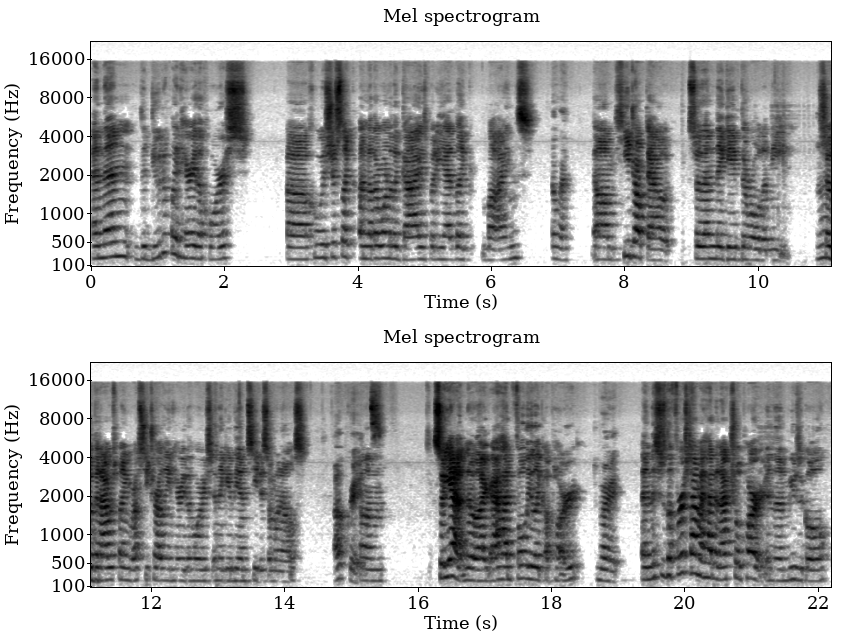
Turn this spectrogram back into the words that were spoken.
And then the dude who played Harry the Horse, uh, who was just like another one of the guys, but he had like lines. Okay. Um, he dropped out, so then they gave the role to me. So Mm. then I was playing Rusty Charlie and Harry the Horse, and they gave the MC to someone else. upgrades. Um, so yeah, no, like I had fully like a part, right. and this was the first time I had an actual part in the musical.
